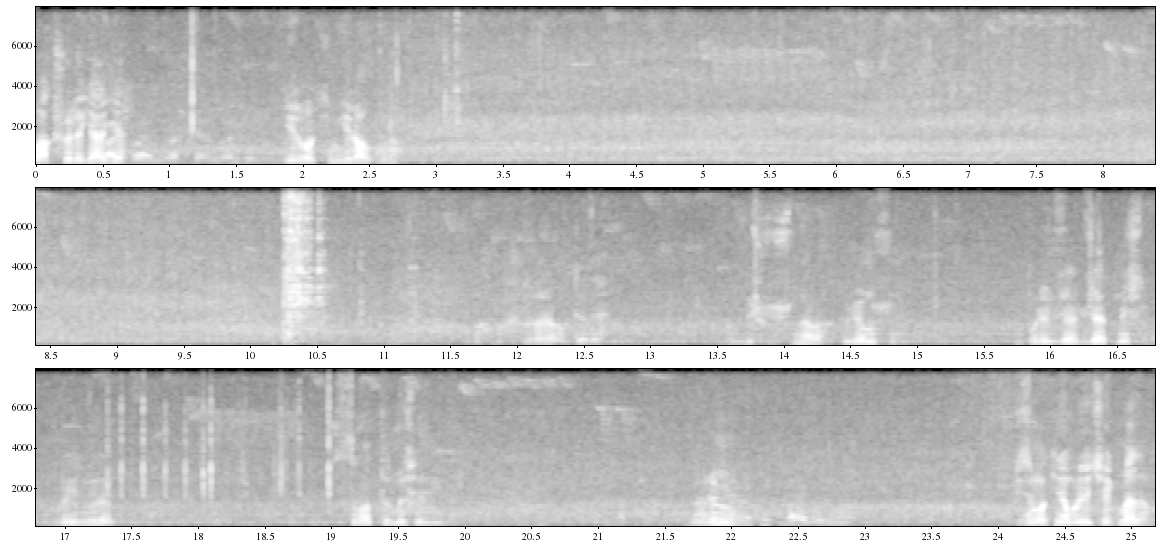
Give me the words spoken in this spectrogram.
Bak şöyle gel gel. Gir bakayım gir altına. Bak bak şuralara bak dede. Bak düş üstüne bak görüyor musun? Burayı güzel düzeltmiş. Burayı böyle sıvattırmış eliyle. Gördün mü? Bizim makine burayı çekmez ama.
